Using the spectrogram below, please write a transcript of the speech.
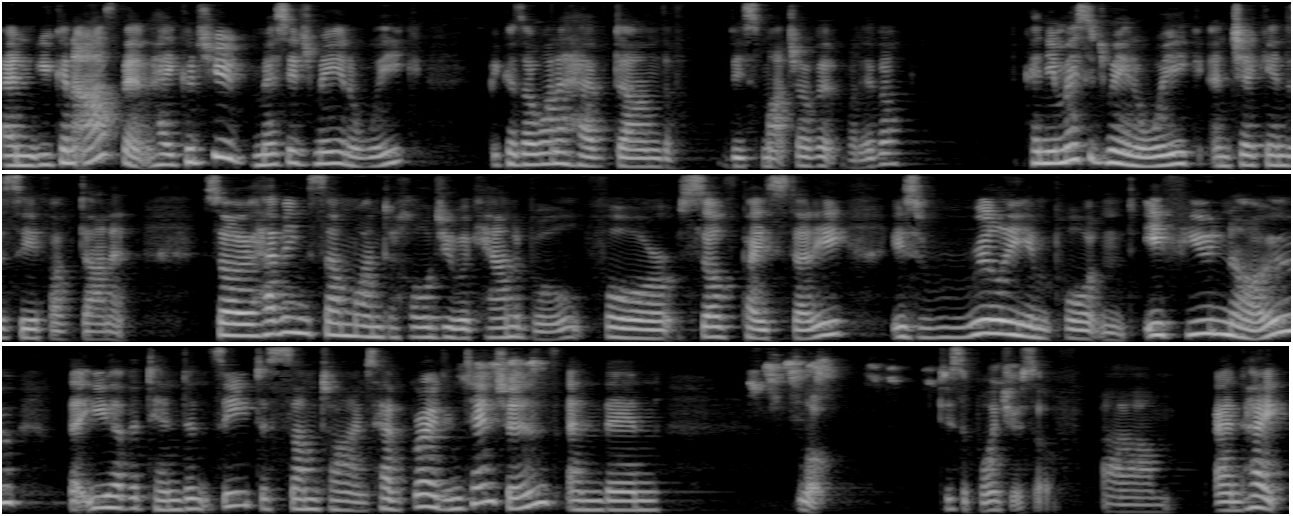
And you can ask them, hey, could you message me in a week because I want to have done the, this much of it, whatever. Can you message me in a week and check in to see if I've done it? So, having someone to hold you accountable for self paced study is really important. If you know that you have a tendency to sometimes have great intentions and then, look, disappoint yourself. Um, and hey,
